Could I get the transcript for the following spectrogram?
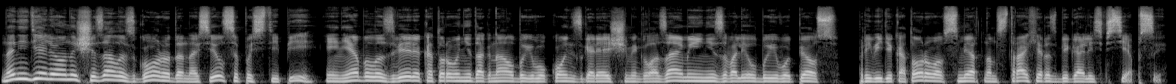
На неделю он исчезал из города, носился по степи, и не было зверя, которого не догнал бы его конь с горящими глазами и не завалил бы его пес, при виде которого в смертном страхе разбегались все псы.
